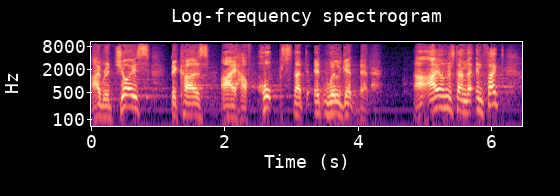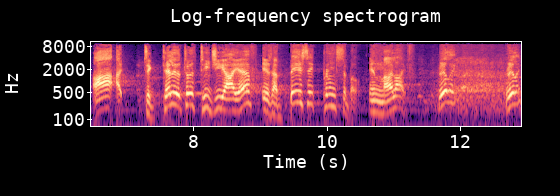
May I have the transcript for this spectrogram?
I rejoice because I have hopes that it will get better. I, understand that. In fact, I, to tell you the truth, TGIF is a basic principle in my life. Really? really?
